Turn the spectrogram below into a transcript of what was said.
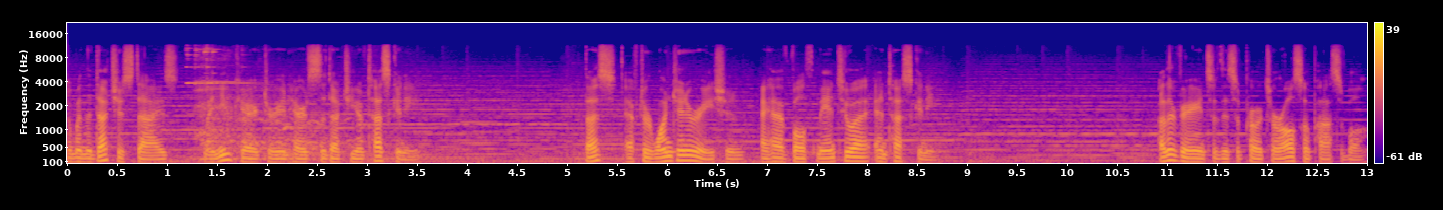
And when the Duchess dies, my new character inherits the Duchy of Tuscany. Thus, after one generation, I have both Mantua and Tuscany. Other variants of this approach are also possible.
